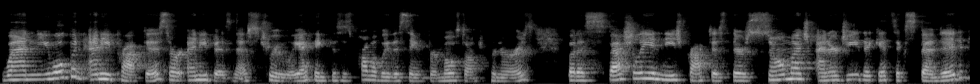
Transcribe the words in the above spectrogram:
when you open any practice or any business, truly, I think this is probably the same for most entrepreneurs, but especially in niche practice, there's so much energy that gets expended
